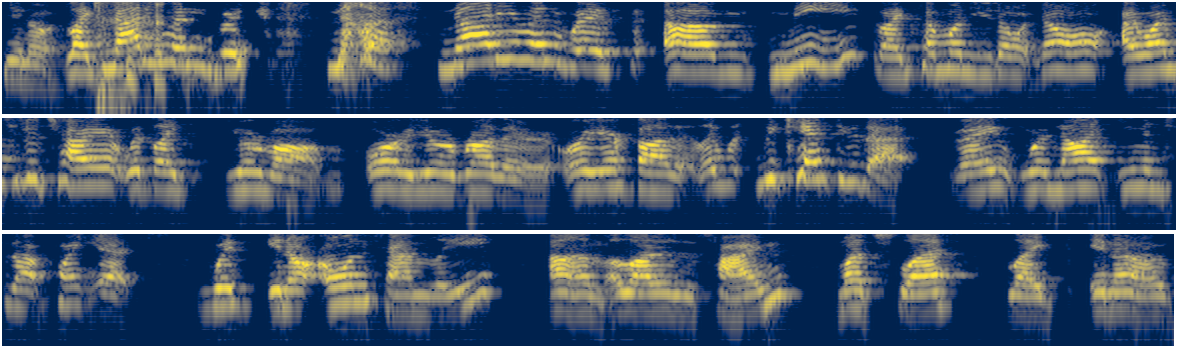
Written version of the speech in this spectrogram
You know, like not even with not, not even with um me, like someone you don't know. I want you to try it with like your mom or your brother or your father. Like we can't do that, right? We're not even to that point yet. With in our own family, um, a lot of the times, much less like in a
